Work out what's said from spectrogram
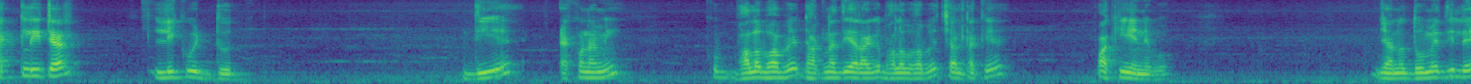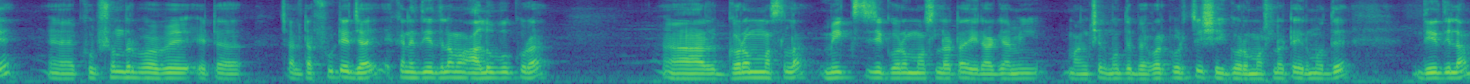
এক লিটার লিকুইড দুধ দিয়ে এখন আমি খুব ভালোভাবে ঢাকনা দেওয়ার আগে ভালোভাবে চালটাকে পাকিয়ে নেব। যেন দমে দিলে খুব সুন্দরভাবে এটা চালটা ফুটে যায়। এখানে দিয়ে দিলাম আলু বোখরা আর গরম মশলা মিক্স যে গরম মশলাটা এর আগে আমি মাংসের মধ্যে ব্যবহার করছি, সেই গরম মশলাটা এর মধ্যে দিয়ে দিলাম।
